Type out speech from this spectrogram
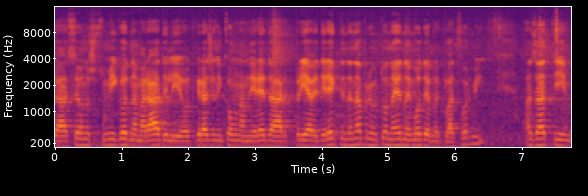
da sve ono što smo mi godinama radili od građani komunalni redar, prijave direktne, da napravimo to na jednoj modernoj platformi, a zatim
